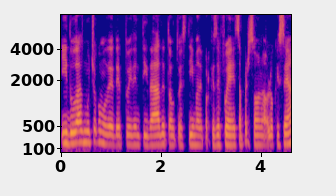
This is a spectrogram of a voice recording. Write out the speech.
y dudas mucho como de, de, tu identidad, de tu autoestima, de por qué se fue esa persona o lo que sea.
